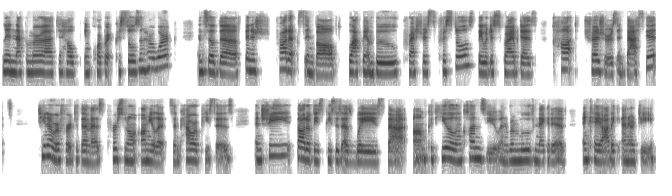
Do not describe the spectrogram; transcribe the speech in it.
Lynn Nakamura, to help incorporate crystals in her work. And so the finished products involved black bamboo, precious crystals. They were described as caught treasures in baskets Tina referred to them as personal amulets and power pieces. And she thought of these pieces as ways that um, could heal and cleanse you and remove negative and chaotic energy.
